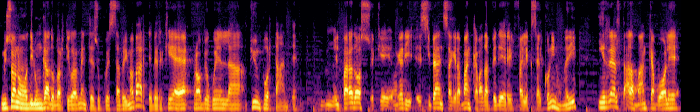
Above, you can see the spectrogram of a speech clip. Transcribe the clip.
Mi sono dilungato particolarmente su questa prima parte perché è proprio quella più importante. Il paradosso è che magari si pensa che la banca vada a vedere il file Excel con i numeri in realtà la banca vuole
